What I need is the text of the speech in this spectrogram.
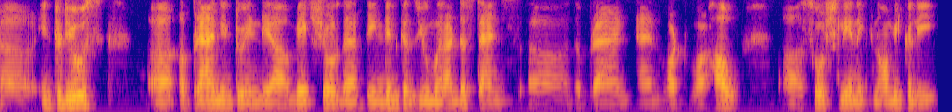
uh, introduce uh, a brand into india make sure that the indian consumer understands the brand and what, what how socially and economically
